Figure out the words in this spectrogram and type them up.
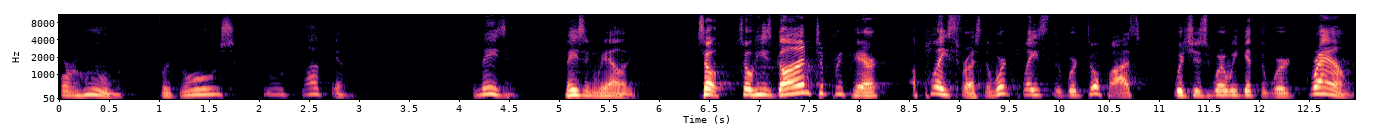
for whom? For those who love him. It's amazing, amazing reality. So, so he's gone to prepare a place for us. The word place, the word topos, which is where we get the word ground,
